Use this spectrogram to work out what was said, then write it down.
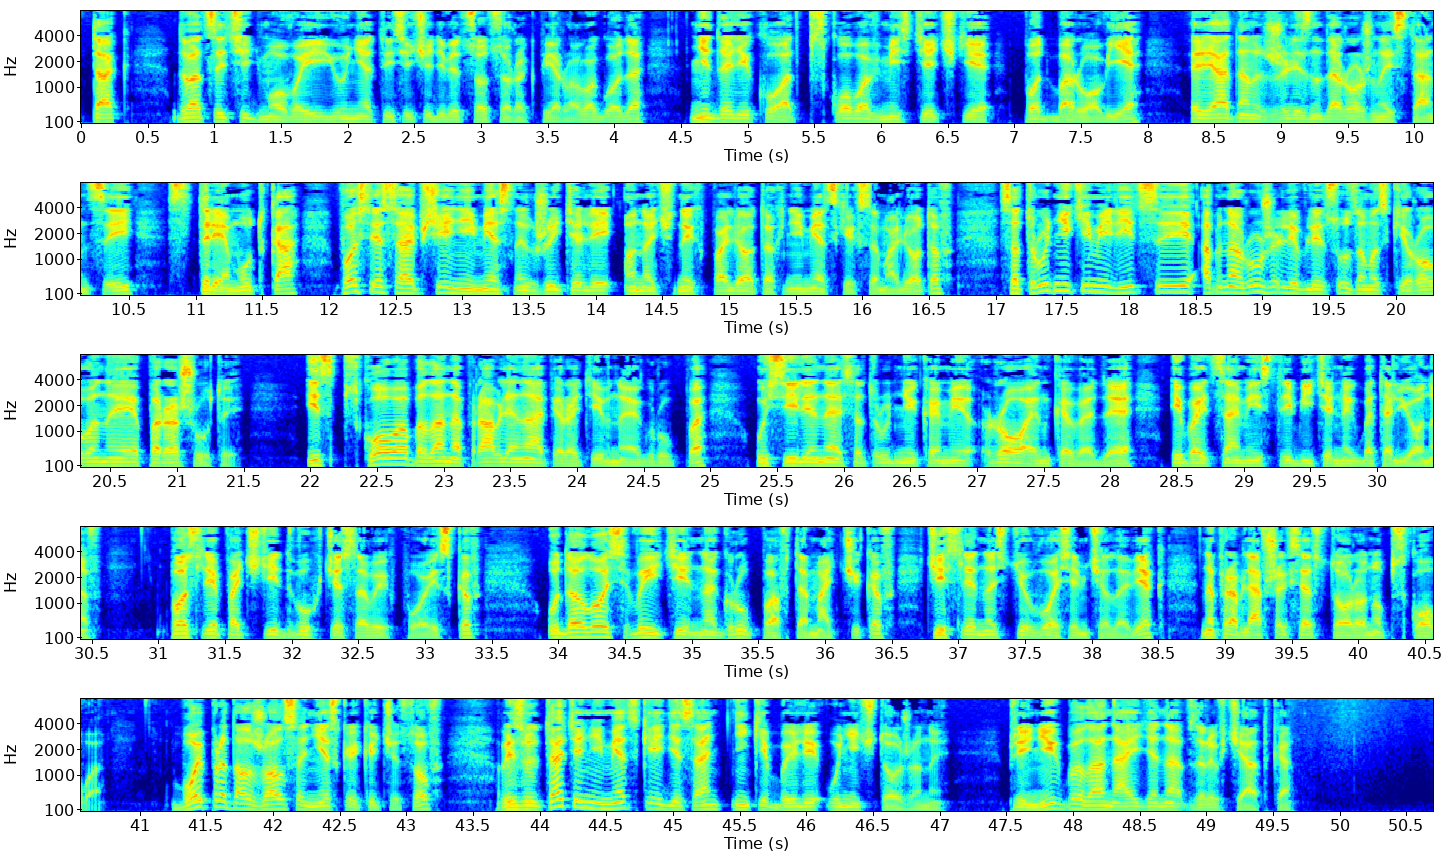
Так, 27 июня 1941 года недалеко от Пскова в местечке Подборовье – рядом с железнодорожной станцией Стремутка после сообщений местных жителей о ночных полетах немецких самолетов сотрудники милиции обнаружили в лесу замаскированные парашюты. Из Пскова была направлена оперативная группа, усиленная сотрудниками РО НКВД и бойцами истребительных батальонов. После почти двухчасовых поисков – удалось выйти на группу автоматчиков численностью 8 человек, направлявшихся в сторону Пскова. Бой продолжался несколько часов, в результате немецкие десантники были уничтожены. При них была найдена взрывчатка.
